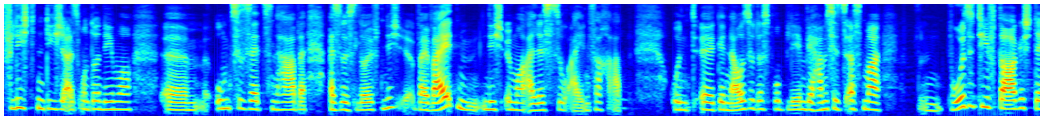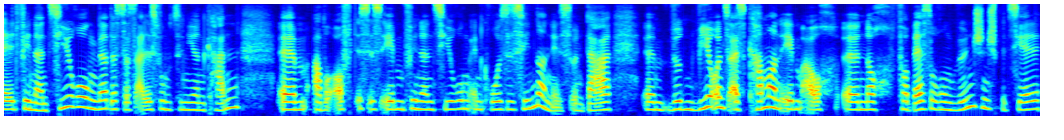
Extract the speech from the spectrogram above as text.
Pflichten, die ich als Unternehmer ähm, umzusetzen habe. Also es läuft nicht bei weitem nicht immer alles so einfach ab. Und äh, genauso das Problem, wir haben es jetzt erstmal positiv dargestellt, Finanzierung, ne, dass das alles funktionieren kann. Ähm, aber oft ist es eben Finanzierung ein großes Hindernis. Und da ähm, würden wir uns als Kammern eben auch äh, noch Verbesserungen wünschen, speziell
